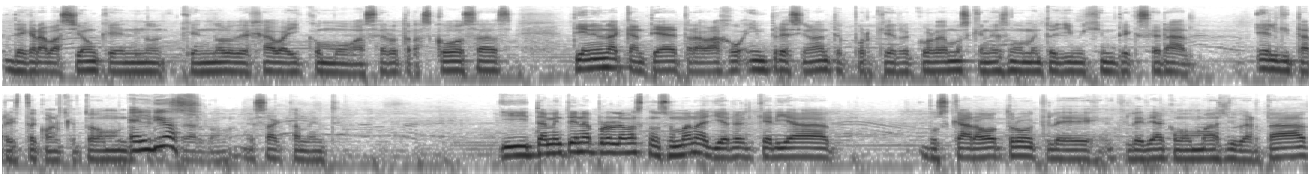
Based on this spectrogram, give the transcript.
de grabación que no, que no lo dejaba ahí como hacer otras cosas. Tiene una cantidad de trabajo impresionante porque recordemos que en ese momento Jimi Hendrix era el guitarrista con el que todo el mundo... El dios. Algo, Exactamente. Y también tenía problemas con su manager, él quería buscar otro que le, que le diera como más libertad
